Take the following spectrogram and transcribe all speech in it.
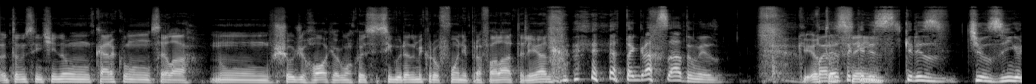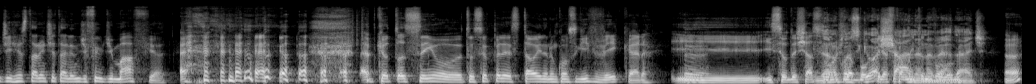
Eu tô me sentindo um cara com, sei lá, num show de rock, alguma coisa segurando o microfone pra falar, tá ligado? tá engraçado mesmo. Parece sem- aqueles, aqueles tiozinho de restaurante italiano de filme de máfia. É porque eu tô sem o. Tô sem o pedestal e ainda não consegui ver, cara. E, e se eu deixasse não longe da conseguiu boca, ele ia ficar achar, né? muito Na no volume. verdade. Hã?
